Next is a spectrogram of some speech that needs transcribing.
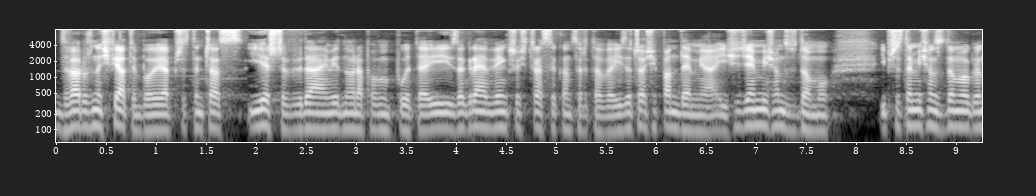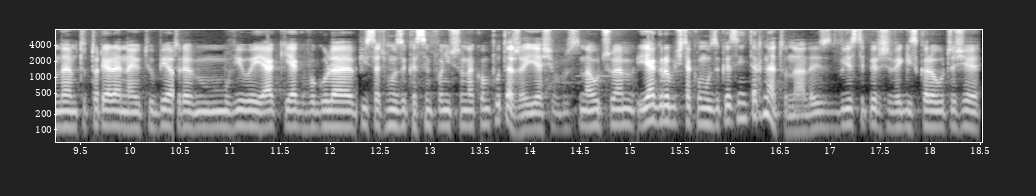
dwa różne światy, bo ja przez ten czas jeszcze wydałem jedną rapową płytę i zagrałem większość trasy koncertowej i zaczęła się pandemia i siedziałem miesiąc w domu i przez ten miesiąc w domu oglądałem tutoriale na YouTubie, które mówiły jak, jak w ogóle pisać muzykę symfoniczną na komputerze i ja się po prostu nauczyłem jak robić taką muzykę z internetu, no ale jest XXI wiek i skoro uczę się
